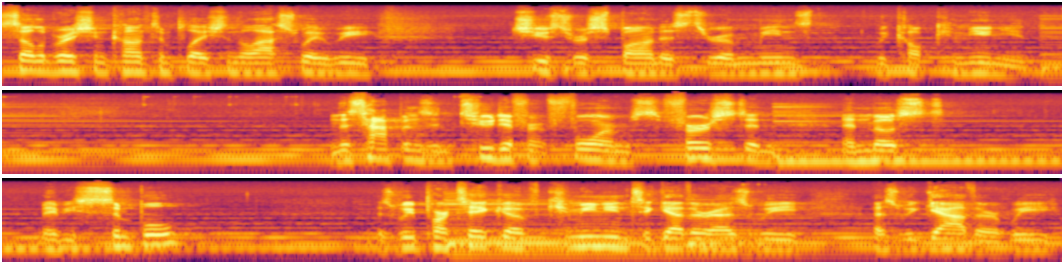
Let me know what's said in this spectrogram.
celebration, contemplation, the last way we choose to respond is through a means we call communion. And this happens in two different forms. First and, and most maybe simple is we partake of communion together as we as we gather. We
